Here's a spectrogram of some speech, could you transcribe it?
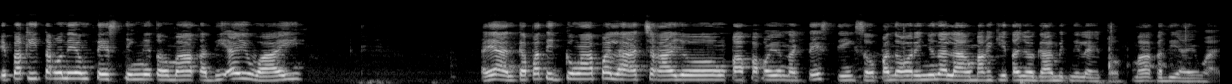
Ipakita ko na yung testing nito mga ka-DIY. Ayan, kapatid ko nga pala at saka yung papa ko yung nag-testing. So, panoorin nyo na lang, makikita nyo gamit nila ito, mga ka-DIY.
